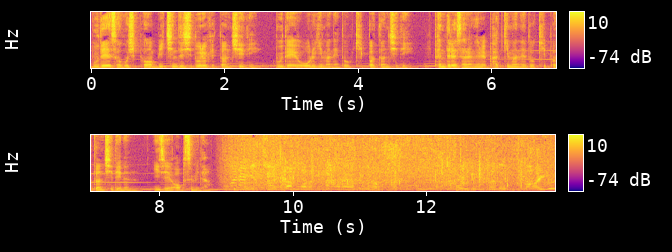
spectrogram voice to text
무대에 서고 싶어 미친 듯이 노력했던 GD. 무대에 오르기만 해도 기뻤던 GD. 팬들의 사랑을 받기만 해도 기뻤던 GD는 이제 없습니다. 여기 뒤에서 남자가 카메라 들고 형 아 이거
